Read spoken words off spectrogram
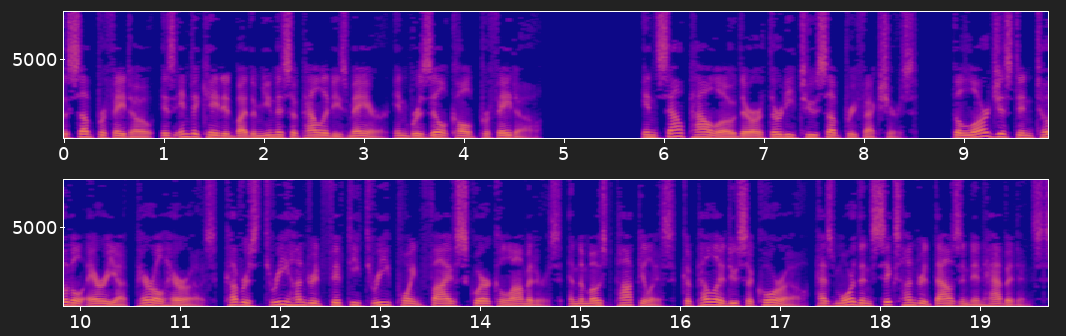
the subprefeito, is indicated by the municipality's mayor in Brazil called prefeito. In São Paulo there are 32 subprefectures. The largest in total area, Parelheiros, covers 353.5 square kilometers, and the most populous, Capela do Socorro, has more than 600,000 inhabitants.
